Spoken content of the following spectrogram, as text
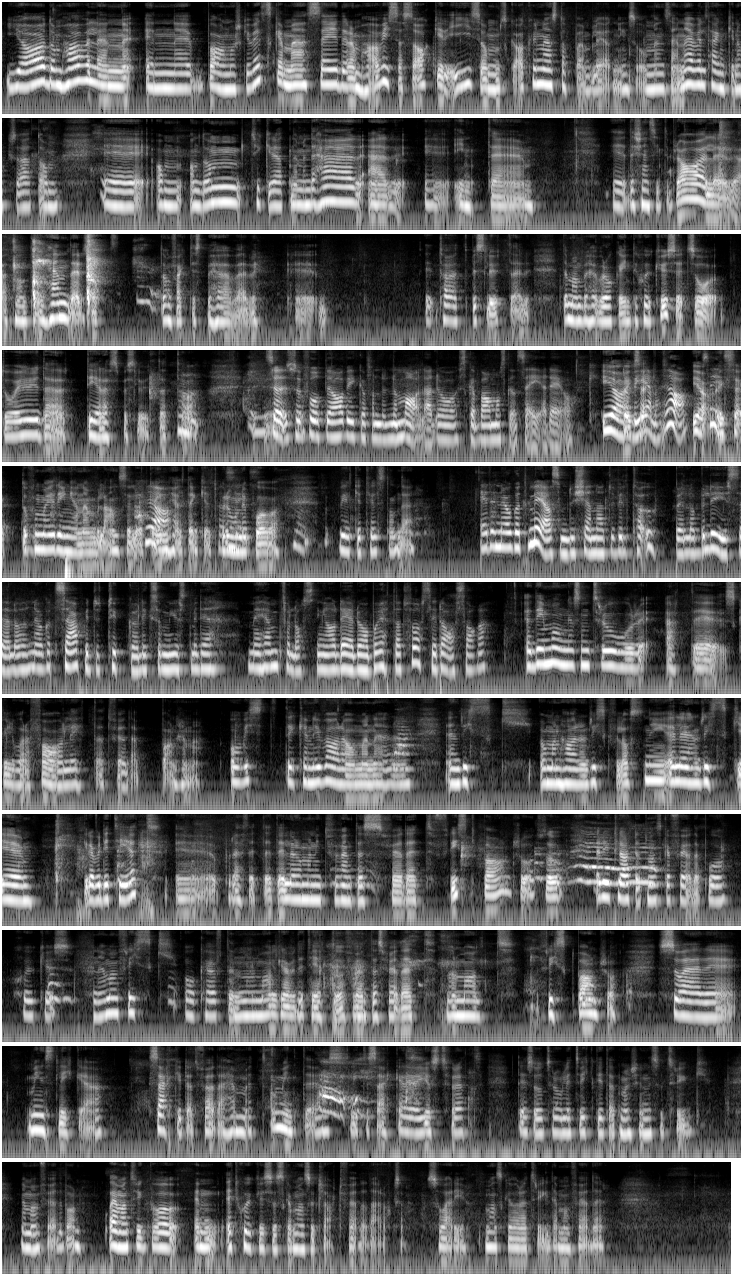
Ja, de har väl en, en eh, barnmorskeväska med sig där de har vissa saker i som ska kunna stoppa en blödning. Så. Men sen är väl tanken också att de, eh, om, om de tycker att nej, men det här är eh, inte... Eh, det känns inte bra eller att någonting händer så att de faktiskt behöver eh, ta ett beslut där, där man behöver åka in till sjukhuset så då är det där deras beslut att ta. Mm. Eh, Så, så fort det avviker från det normala då ska barnmorskan säga det och Ja, då exakt. man- Ja, Ja, exakt. Då får man ju ringa en ambulans eller åka Ja, in helt enkelt beroende precis. på vad, Mm. vilket tillstånd det är. Är det något mer som du känner att du vill ta upp eller belysa eller något särskilt du tycker liksom just med det med hemförlossningar och det du har berättat för oss idag Sara? Det är många som tror att det skulle vara farligt att föda barn hemma. Och visst, det kan det ju vara om man är en, en risk, om man har en riskförlossning eller en riskgraviditet eh, eh, på det här sättet. Eller om man inte förväntas föda ett friskt barn så, så är det ju klart att man ska föda på sjukhus. Är man frisk och har haft en normal graviditet och förväntas föda ett normalt friskt barn så, så är det minst lika säkert att föda hemmet. Om inte ens lite säkrare just för att det är så otroligt viktigt att man känner sig trygg när man föder barn. Och är man trygg på en, ett sjukhus så ska man såklart föda där också. Så är det ju. Man ska vara trygg där man föder.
